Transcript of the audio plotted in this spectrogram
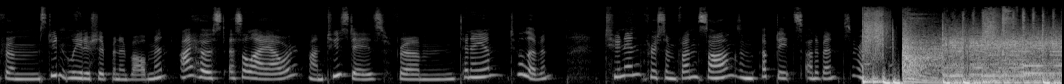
from Student Leadership and Involvement. I host SLI Hour on Tuesdays from 10 a.m. to 11. Tune in for some fun songs and updates on events around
